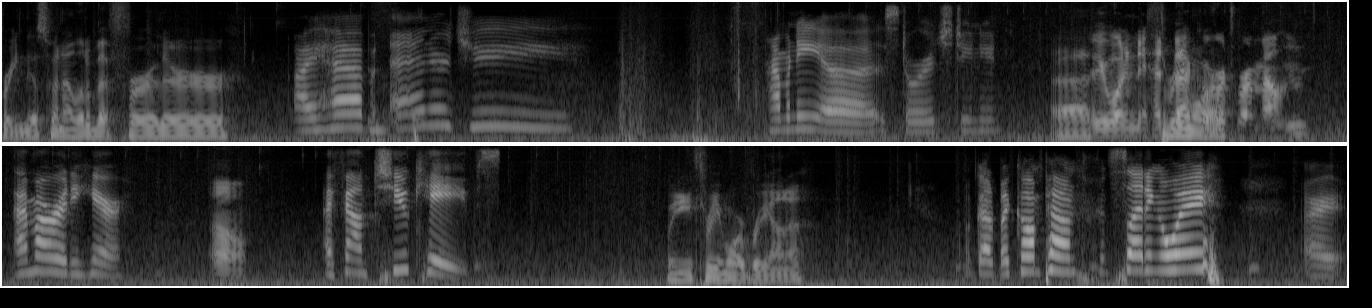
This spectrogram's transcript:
bring this one a little bit further. I have energy! How many uh, storage do you need? Uh, Are you wanting to head back more. over to our mountain? I'm already here. Oh. I found two caves. we need three more, Brianna. Oh god, my compound! It's sliding away! Alright.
